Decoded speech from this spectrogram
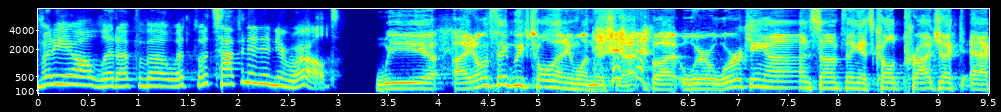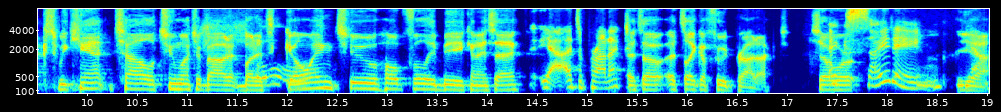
what are you all lit up about? What what's happening in your world? We I don't think we've told anyone this yet, but we're working on something. It's called Project X. We can't tell too much about it, but it's Ooh. going to hopefully be, can I say? Yeah, it's a product. It's a it's like a food product. So exciting. Yeah, yeah,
